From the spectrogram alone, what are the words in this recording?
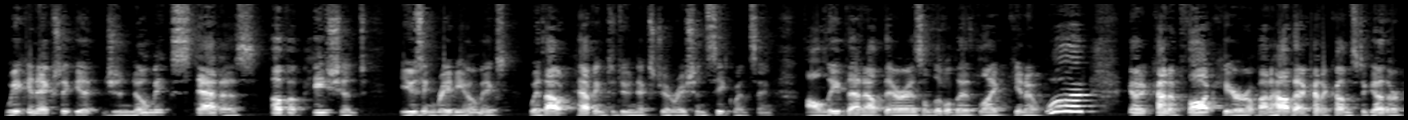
We can actually get genomic status of a patient using radiomics without having to do next generation sequencing. I'll leave that out there as a little bit like, you know, what uh, kind of thought here about how that kind of comes together.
